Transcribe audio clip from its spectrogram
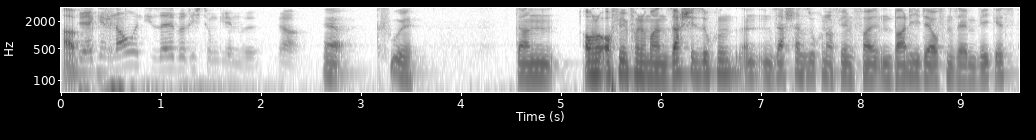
Ab. der genau in dieselbe Richtung gehen will. Ja. Ja, cool. Dann auch auf jeden Fall nochmal einen Sascha suchen, einen Sascha suchen, auf jeden Fall einen Buddy, der auf demselben Weg ist.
